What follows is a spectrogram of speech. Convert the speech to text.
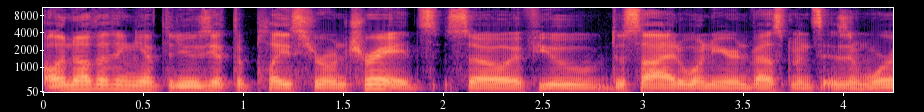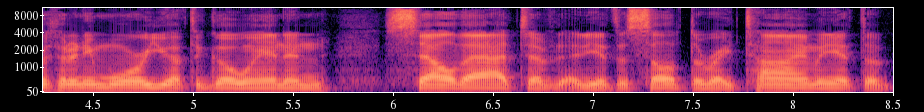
Another thing you have to do is you have to place your own trades. So if you decide one of your investments isn't worth it anymore, you have to go in and sell that. You have to sell at the right time, and you have to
